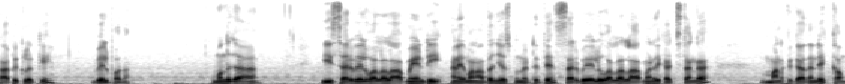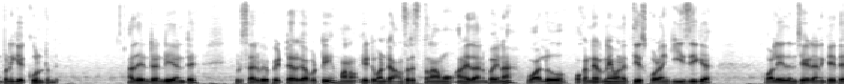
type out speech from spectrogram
టాపిక్లోకి వెళ్ళిపోదాం. ముందుగా ఈ సర్వేల వల్ల లాభం ఏంటి అనేది మనం అర్థం చేసుకున్నట్టయితే సర్వేలు వల్ల లాభం అనేది ఖచ్చితంగా మనకు కాదండి కంపెనీకి ఎక్కువ ఉంటుంది. అదేంటండి అంటే ఇప్పుడు సర్వే పెట్టారు కాబట్టి మనం ఎటువంటి ఆన్సర్ ఇస్తున్నాము అనే దానిపైన వాళ్ళు ఒక నిర్ణయం అనేది తీసుకోవడానికి ఈజీగా వాళ్ళు ఏదైనా చేయడానికి అయితే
